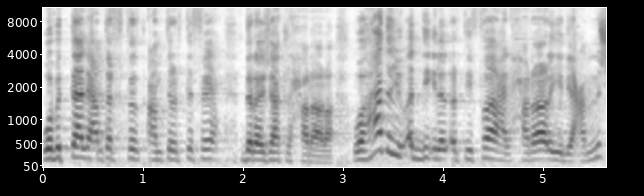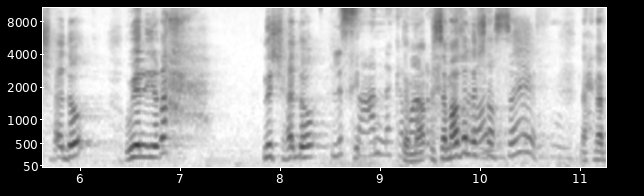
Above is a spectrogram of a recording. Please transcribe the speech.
وبالتالي عم عم ترتفع درجات الحرارة. وهذا يؤدي إلى الارتفاع الحراري اللي عم نشهده واللي رح نشهده. لسه عنا كمان تمام. لسه ما بلشنا الصيف نحن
